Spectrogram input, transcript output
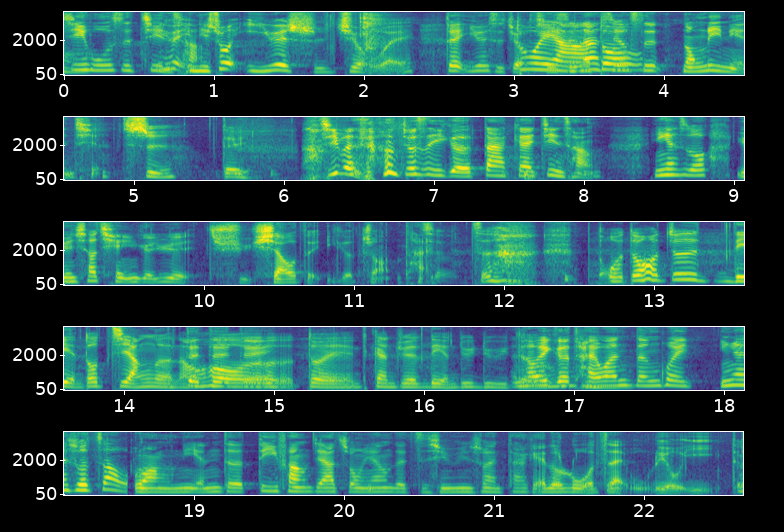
几乎是进场。你说一月十九，哎，对，一月十九，对呀，那就是农历年前，是对，基本上就是一个大概进场，应该说元宵前一个月取消的一个状态。这我都就是脸都僵了，然后对，感觉脸绿绿的。然后一个台湾灯会，应该说照往年的地方加中央的执行预算，大概都落在五六亿的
